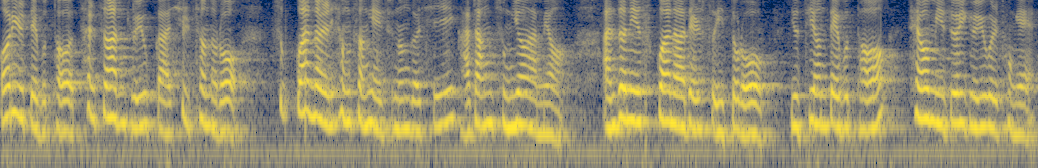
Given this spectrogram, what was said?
어릴 때부터 철저한 교육과 실천으로 습관을 형성해 주는 것이 가장 중요하며 안전이 습관화될 수 있도록 유치원 때부터 체험 위주의 교육을 통해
